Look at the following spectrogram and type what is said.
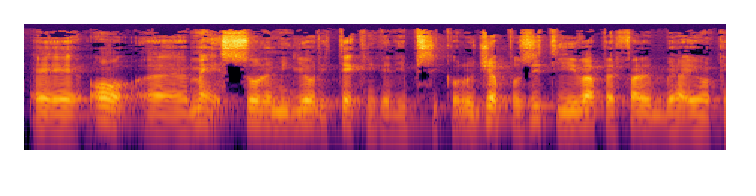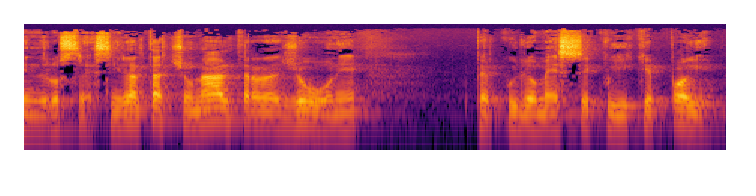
eh, ho eh, messo le migliori tecniche di psicologia positiva per fare il biohacking dello stress. In realtà c'è un'altra ragione per cui le ho messe qui che poi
